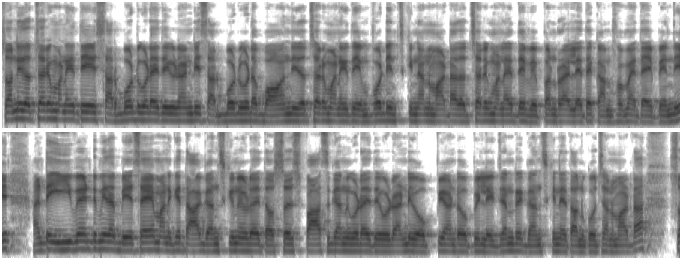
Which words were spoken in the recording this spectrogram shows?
సో ఇది వచ్చరికి మనకైతే సర్బోర్డ్ కూడా అయితే చూడండి సర్బోర్డ్ కూడా బాగుంది. ఇది వచ్చరికి మనకైతే ఇంపార్టెంట్ స్కిన్ అనమాట అది వచ్చరికి మనకైతే వెపన్ రాయల్ అయితే కన్ఫర్మ్ అయితే అయిపోయింది. అంటే ఈవెంట్ మీద బేస్ అయ్యే మనకైతే ఆ గన్ స్కిన్ కూడా అయితే వస్తుంది. స్పాస్ గన్ కూడా అయితే చూడండి ఓపీ అంటే ఓపీ లెజెండరీ గన్ స్కిన్ అయితే అనుకోవచ్చు అనమాట సో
